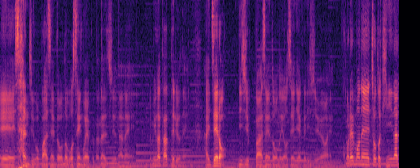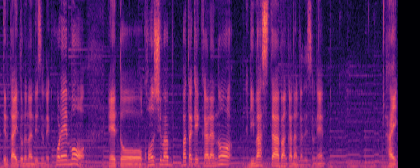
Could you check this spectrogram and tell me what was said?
えー、35%の5577円。読み方合ってるよね。はい、ゼロ。20%の4224円。これもね、ちょっと気になってるタイトルなんですよね。これも、えっ、ー、と、コンシュマ畑からのリマスター版かなんかですよね。はい。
